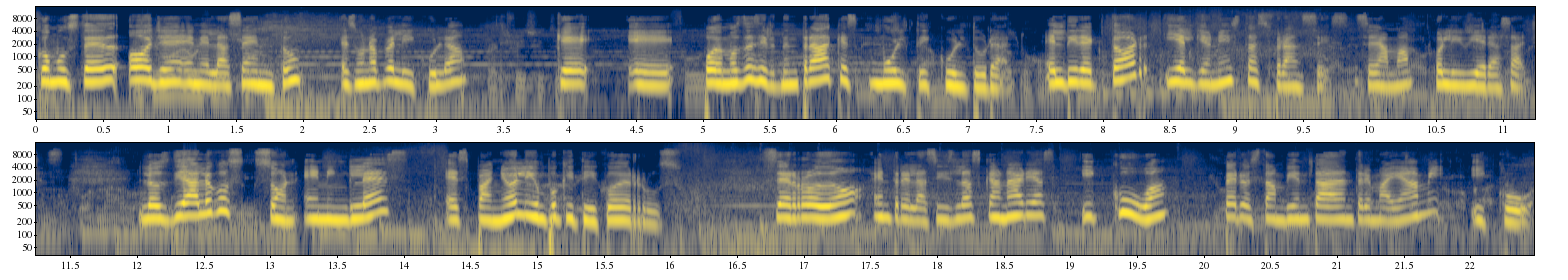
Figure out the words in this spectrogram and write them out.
como usted oye en el acento, es una película que eh, podemos decir de entrada que es multicultural. El director y el guionista es francés, se llama Olivier Assayas. Los diálogos son en inglés, español y un poquitico de ruso. Se rodó entre las Islas Canarias y Cuba, pero está ambientada entre Miami y Cuba.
